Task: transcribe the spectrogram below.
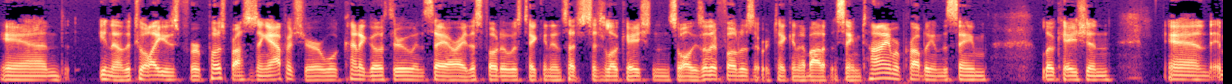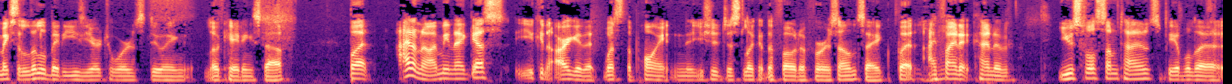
and you know, the tool I use for post processing Aperture will kind of go through and say, all right, this photo was taken in such such a location, and so all these other photos that were taken about at the same time are probably in the same location, and it makes it a little bit easier towards doing locating stuff. But I don't know. I mean, I guess you can argue that what's the point, and that you should just look at the photo for its own sake. But I mm-hmm. find it kind of useful sometimes to be able to,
